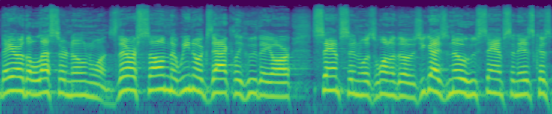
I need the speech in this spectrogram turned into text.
they are the lesser known ones. There are some that we know exactly who they are. Samson was one of those. You guys know who Samson Is because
